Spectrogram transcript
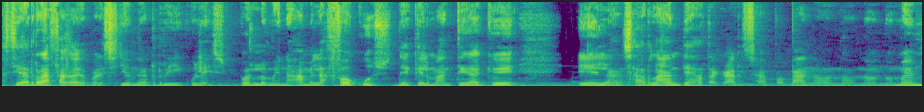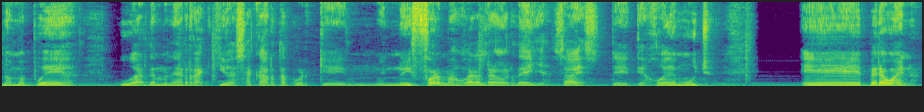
sea ráfaga me parece una ridiculez. Por lo menos dame la focus de que el man tenga que eh, lanzarla antes de atacar. O sea, papá, no, no, no, no, me, no me puedes jugar de manera reactiva esa carta porque no, hay forma de jugar alrededor de ella, ¿sabes? Te, jode mucho. Eh, pero bueno,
